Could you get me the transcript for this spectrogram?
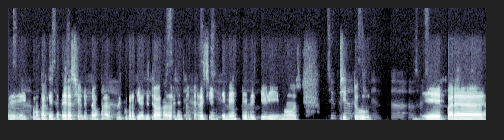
eh, como parte de esta Federación de, de Cooperativas de Trabajadores. Entonces, recientemente recibimos solicitud eh, para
